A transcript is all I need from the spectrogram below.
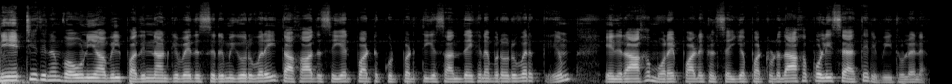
நேற்றைய தினம் வவுனியாவில் பதினான்கு வயது சிறுமியொருவரை தகாத செயற்பாட்டுக்குட்படுத்திய சந்தேக நபர் ஒருவருக்கு எதிராக முறைப்பாடுகள் செய்யப்பட்டுள்ளதாக போலீசார் தெரிவித்துள்ளனர்.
